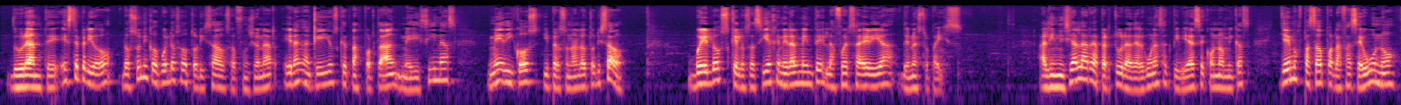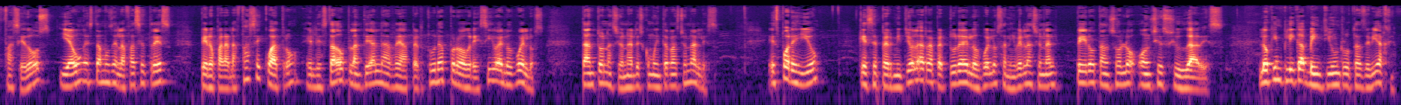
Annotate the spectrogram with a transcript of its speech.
Durante este periodo, los únicos vuelos autorizados a funcionar eran aquellos que transportaban medicinas, médicos y personal autorizado vuelos que los hacía generalmente la Fuerza Aérea de nuestro país. Al iniciar la reapertura de algunas actividades económicas, ya hemos pasado por la fase 1, fase 2 y aún estamos en la fase 3, pero para la fase 4 el Estado plantea la reapertura progresiva de los vuelos, tanto nacionales como internacionales. Es por ello que se permitió la reapertura de los vuelos a nivel nacional, pero tan solo 11 ciudades, lo que implica 21 rutas de viaje.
